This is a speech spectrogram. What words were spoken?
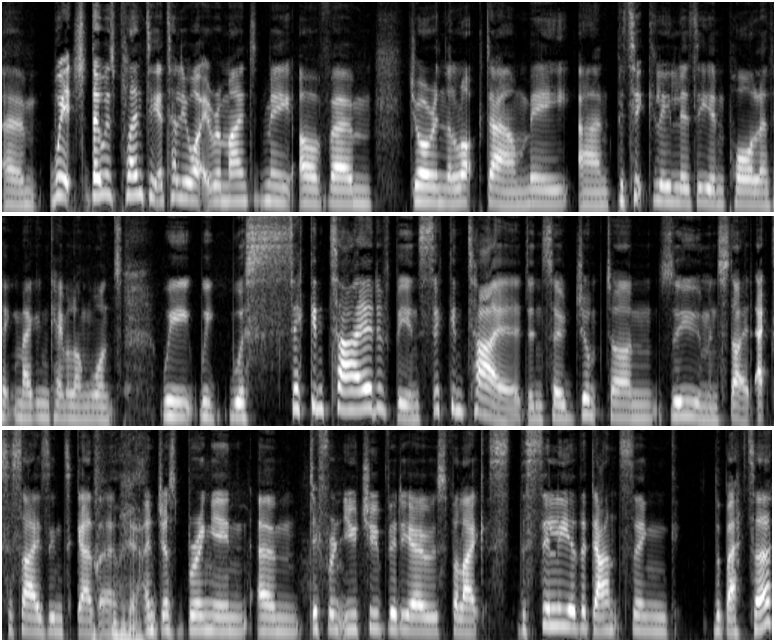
Um, which there was plenty. I tell you what, it reminded me of um, during the lockdown. Me and particularly Lizzie and Paul. and I think Megan came along once. We we were sick and tired of being sick and tired, and so jumped on Zoom and started exercising together Yeah. and just bringing um, different YouTube videos for like the sillier the dancing, the better.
